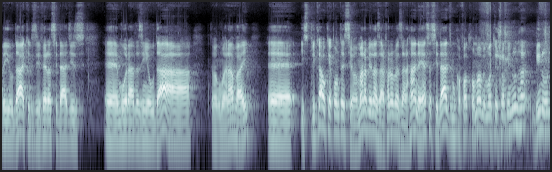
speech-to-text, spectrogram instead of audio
Beyudá, que eles viveram as cidades é, moradas em Eudá, então a Gumara vai é, explicar o que aconteceu. Amara Belazar, fala Belazar, Hane, essas cidades, Mukafot Romam, Monte Yoshua Binun,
